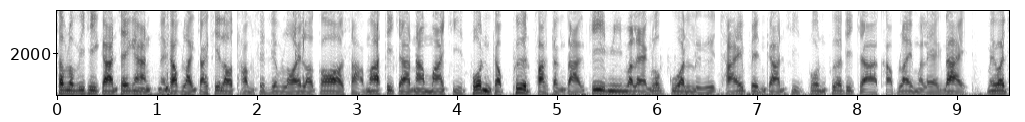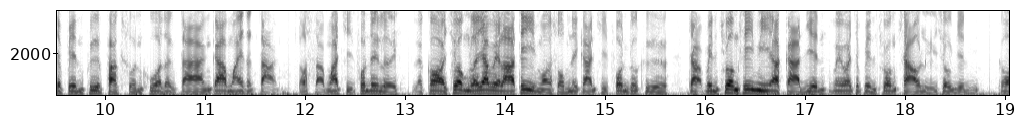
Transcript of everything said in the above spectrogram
สำหรับวิธีการใช้งานนะครับ หลังจากที่เราทำเสร็จเรียบร้อยเราก็สามารถที่จะนำมาฉีดพ่นกับพืชผักต่างๆ ที่มีแมลงรบกวน หรือใช้เป็นการฉีดพ่นเพื่อที่จะขับไล่แมลงได้ ไม่ว่าจะเป็นพืชผักสวนครัวต่างๆ ก้าไม้ต่างๆ เราสามารถฉีดพ่นได้เลย แล้วก็ช่วงระยะเวลาที่เหมาะสมในการฉีดพ่นก็คือ จะเป็นช่วงที่มีอากาศเย็น ไม่ว่าจะเป็นช่วงเช้าหรือช่วงเย็นก็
